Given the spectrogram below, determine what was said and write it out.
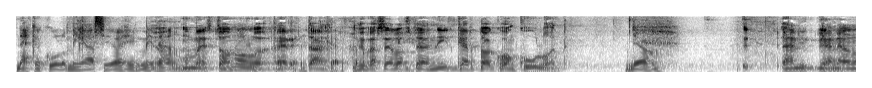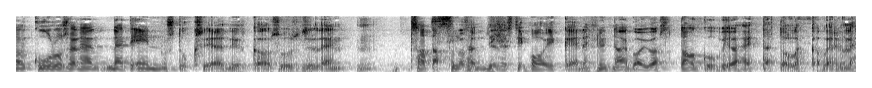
näkökulmia asioihin, mitä... Joo, mun mielestä on ollut erittäin kertoo. hyvä selostaja, niin kertoa kun on kuullut. Joo hän, hänellä on kuullut näitä ennustuksia, jotka osuu silleen sataprosenttisesti oikein, että nyt aikoo juosta tuon kuvioon heittää tuolle kaverille.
